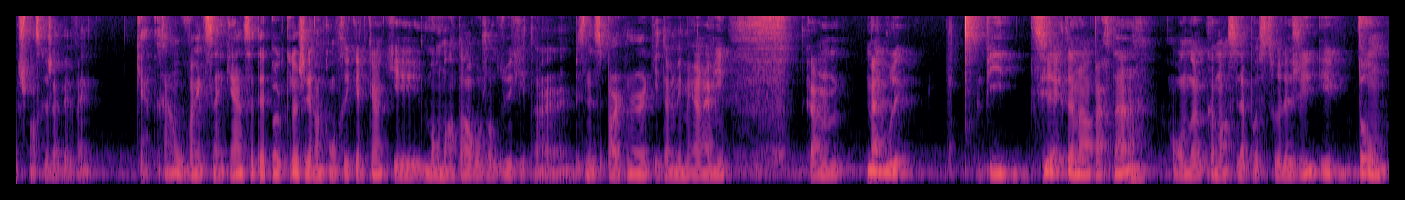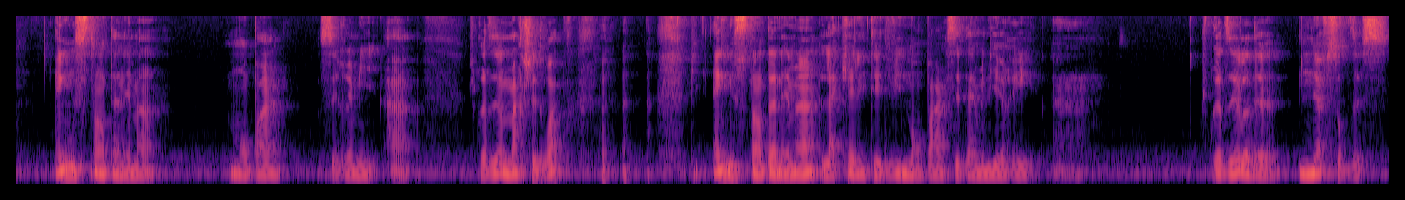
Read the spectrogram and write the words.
je pense que j'avais 24 ans ou 25 ans. À cette époque-là, j'ai rencontré quelqu'un qui est mon mentor aujourd'hui, qui est un business partner, qui est un de mes meilleurs amis, euh, Matt Boulet. Puis directement en partant, on a commencé la posturologie et boum, instantanément, mon père s'est remis à, je pourrais dire, marcher droite. Puis instantanément, la qualité de vie de mon père s'est améliorée dire là, de 9 sur 10.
